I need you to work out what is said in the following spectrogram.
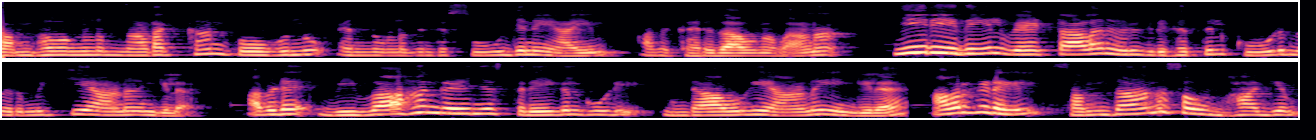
സംഭവങ്ങളും നടക്കാൻ പോകുന്നു എന്നുള്ളതിന്റെ സൂചനയായും അത് കരുതാവുന്നതാണ്. ഈ രീതിയിൽ വേട്ടാളൻ ഒരു ഗൃഹത്തിൽ കൂട് നിർമ്മിക്കുകയാണെങ്കിൽ അവിടെ വിവാഹം കഴിഞ്ഞ സ്ത്രീകൾ കൂടി ഉണ്ടാവുകയാണ് എങ്കിൽ അവർക്കിടയിൽ സന്താന സൗഭാഗ്യം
